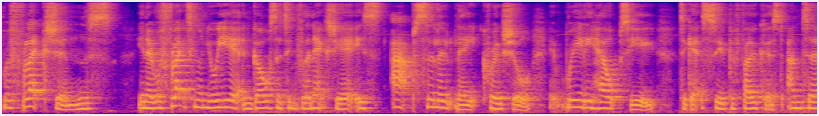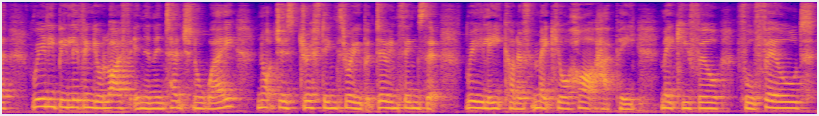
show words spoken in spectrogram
reflections you know, reflecting on your year and goal setting for the next year is absolutely crucial. It really helps you to get super focused and to really be living your life in an intentional way, not just drifting through, but doing things that really kind of make your heart happy, make you feel fulfilled,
